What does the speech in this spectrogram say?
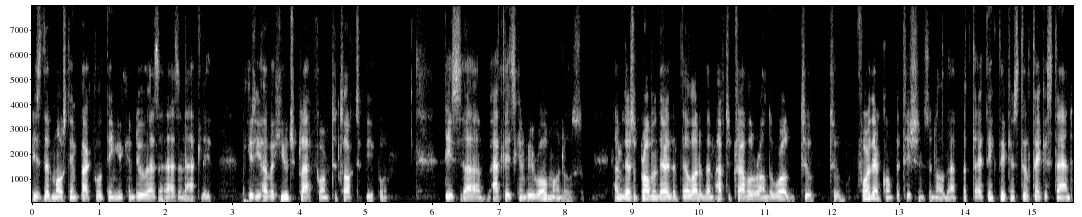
is the most impactful thing you can do as a, as an athlete because you have a huge platform to talk to people. These uh, athletes can be role models. I mean, there's a problem there that a lot of them have to travel around the world to to for their competitions and all that. But I think they can still take a stand,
